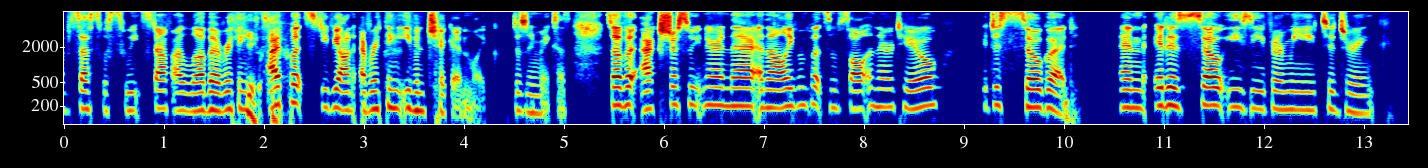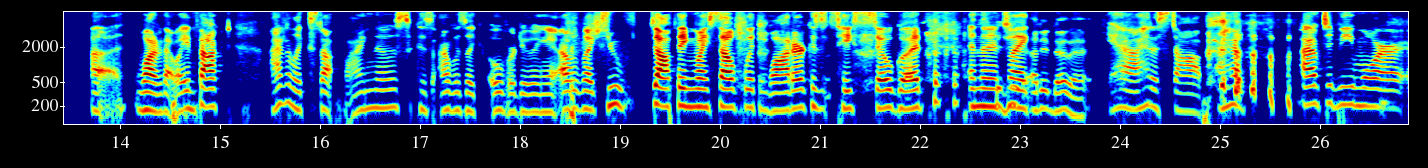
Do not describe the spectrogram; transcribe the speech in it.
obsessed with sweet stuff. I love everything. I put stevia on everything, even chicken. Like doesn't even make sense. So I put extra sweetener in there, and then I'll even put some salt in there too. It's just so good, and it is so easy for me to drink uh water that way. In fact, I had to like stop buying those because I was like overdoing it. I was like you, stuffing myself with water because it tastes so good. And then it's you- like I didn't know that. yeah, I had to stop. I have I have to be more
